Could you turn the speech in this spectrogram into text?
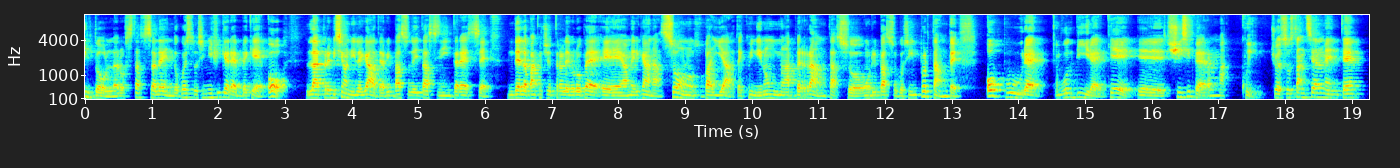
il dollaro sta salendo, questo significherebbe che o le previsioni legate al ribasso dei tassi di interesse della Banca Centrale Europea e americana sono sbagliate, quindi non avverrà un tasso, un ribasso così importante, oppure vuol dire che eh, ci si ferma qui, cioè sostanzialmente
